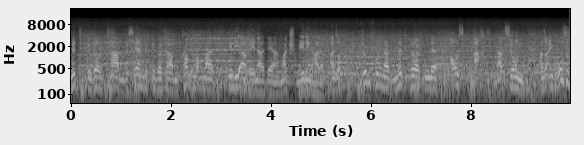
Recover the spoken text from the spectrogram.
mitgewirkt haben, bisher mitgewirkt haben, kommen nochmal in die Arena der Max-Schmeling-Halle. Also 500 Mitwirkende aus acht Nationen. Also ein großes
